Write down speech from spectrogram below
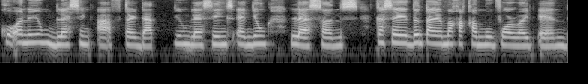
kung ano yung blessing after that yung blessings and yung lessons. Kasi doon tayo makaka-move forward and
